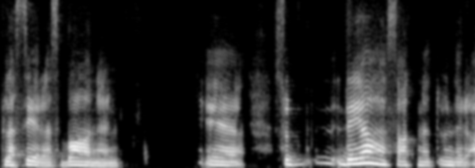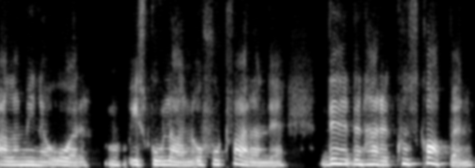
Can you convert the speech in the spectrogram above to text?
placeras barnen. Eh, så det jag har saknat under alla mina år i skolan och fortfarande, det är den här kunskapen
